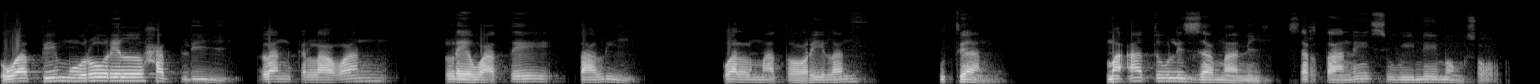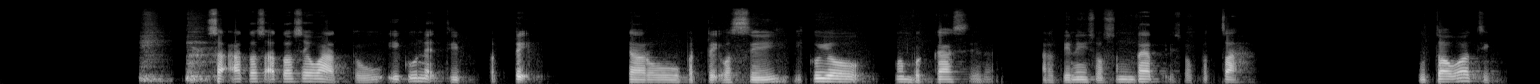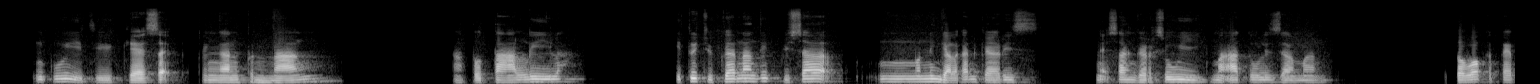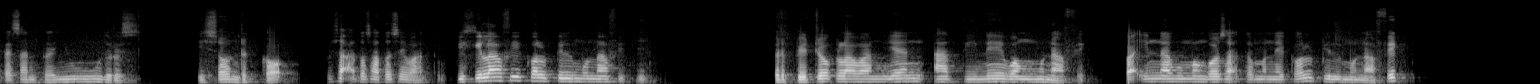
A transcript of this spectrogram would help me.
wabi mururil habli lan kelawan lewate tali wal matori lan udan. Ma'atuliz zamani sertane suwine mongso saatos-atose watu iku nek dipetik karo petik wesi iku yo membekas ya kan? Artinya iso sentet iso pecah utawa di kuwi digesek dengan benang atau tali lah. Itu juga nanti bisa meninggalkan garis nek sanggar suwi ma'atul zaman utawa ketetesan banyu terus iso ndekok atau satu sewatu. Bikhilafi kolbil munafiki. Berbeda kelawan yen atine wong munafik fa innahu monggo sak temene bil munafik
